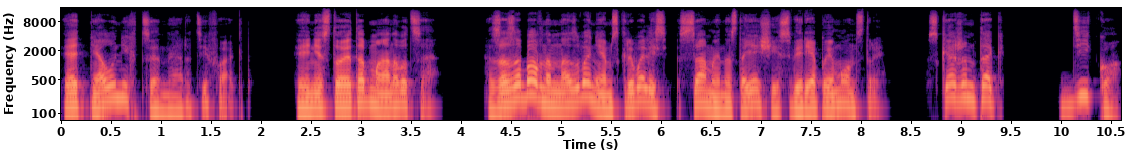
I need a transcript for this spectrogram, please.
и отнял у них ценный артефакт. И не стоит обманываться. За забавным названием скрывались самые настоящие свирепые монстры. Скажем так, «дико»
